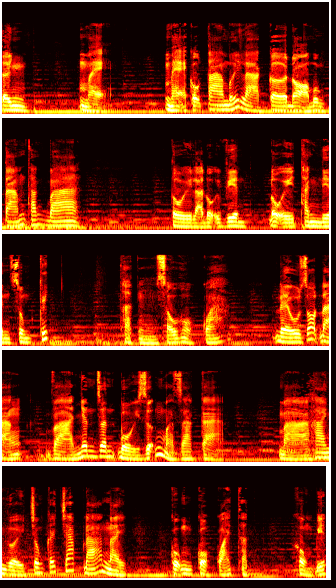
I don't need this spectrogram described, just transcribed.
tinh. Mẹ, mẹ cậu ta mới là cờ đỏ mùng 8 tháng 3. Tôi là đội viên đội thanh niên xung kích. Thật xấu hổ quá. Đều do đảng và nhân dân bồi dưỡng mà ra cả. Mà hai người trong cái cháp đá này cũng cổ quái thật, không biết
